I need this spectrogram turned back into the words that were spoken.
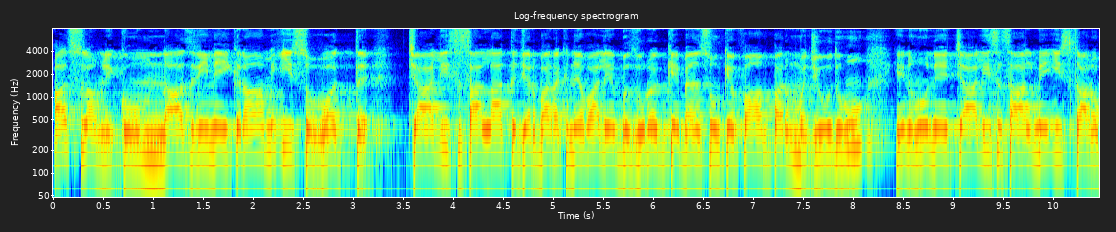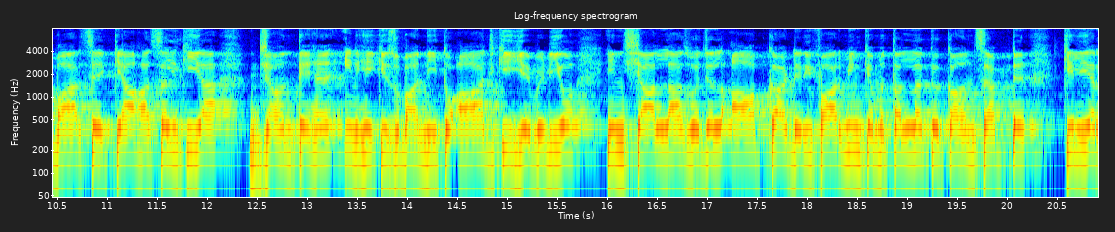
अस्सलाम वालेकुम नाजरीन इकराम इस वक्त 40 साल तजर्बा रखने वाले बुज़ुर्ग के भैंसों के फार्म पर मौजूद हूँ। इन्होंने 40 साल में इस कारोबार से क्या हासिल किया, जानते हैं इन्हीं की जुबानी। तो आज की ये वीडियो इनशालाजल आपका डेयरी फ़ार्मिंग के मतलब कॉन्सेप्ट क्लियर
